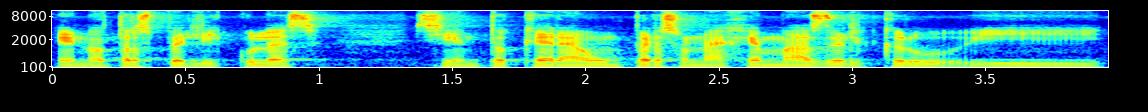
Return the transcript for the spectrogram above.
en otras películas. Siento que era un personaje más del crew y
